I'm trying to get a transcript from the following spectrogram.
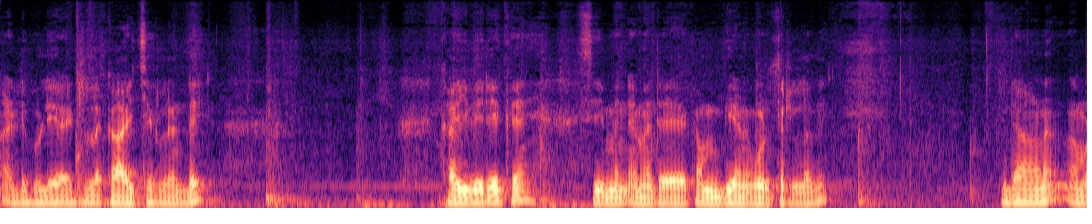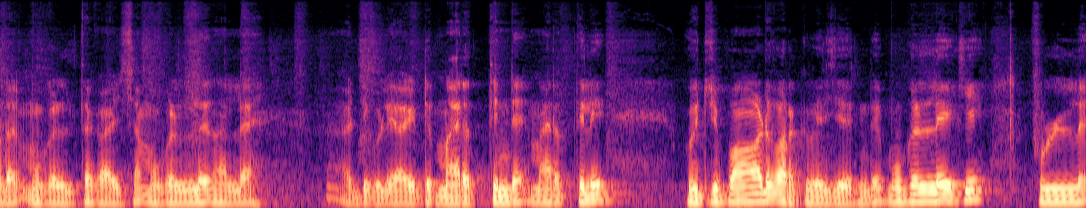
അടിപൊളിയായിട്ടുള്ള കാഴ്ചകളുണ്ട്. കൈവരിയൊക്കെ സിമെന്റ് മറ്റേ കമ്പിയാണ് കൊടുത്തിട്ടുള്ളത്. ഇതാണ് നമ്മുടെ മുകളിലത്തെ കാഴ്ച. മുകളിൽ നല്ല അടിപൊളിയായിട്ട് മരത്തിന്റെ മരത്തിൽ ഒരുപാട് വർക്ക് വരെ ചെയ്തിട്ടുണ്ട്. മുകളിലേക്ക് ഫുള്ള്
